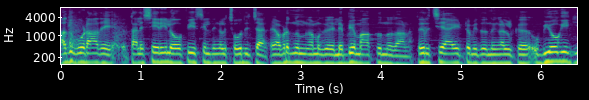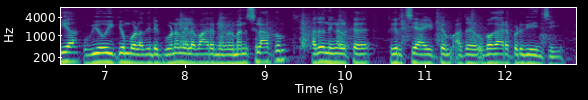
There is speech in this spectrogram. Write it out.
അതുകൂടാതെ തലശ്ശേരിയിൽ ഓഫീസിൽ നിങ്ങൾ ചോദിച്ചാൽ അവിടെ നിന്നും നമുക്ക് ലഭ്യമാക്കുന്നതാണ്. തീർച്ചയായിട്ടും ഇത് നിങ്ങൾക്ക് ഉപയോഗിക്കുക. ഉപയോഗിക്കുമ്പോൾ അതിന്റെ ഗുണനിലവാരം നിങ്ങൾ മനസ്സിലാക്കും. അത് നിങ്ങൾക്ക് തീർച്ചയായിട്ടും അത് ഉപകാരപ്പെടുകയും ചെയ്യും.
